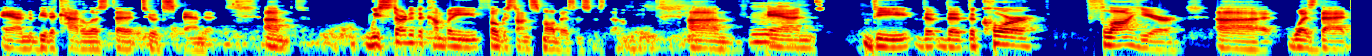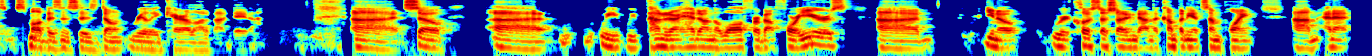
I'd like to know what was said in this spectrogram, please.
and be the catalyst to, to expand it um, we started the company focused on small businesses though um, mm. and the, the the the core flaw here uh, was that small businesses don't really care a lot about data uh, so uh, we we pounded our head on the wall for about four years. Uh, you know, we are close to shutting down the company at some point. Um, and at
